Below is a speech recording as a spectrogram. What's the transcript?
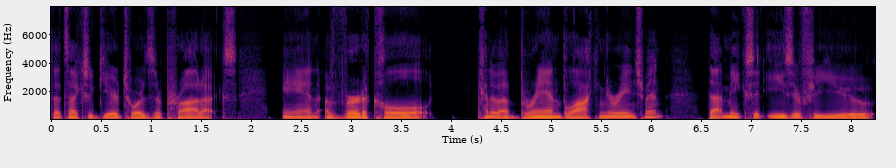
that's actually geared towards their products and a vertical kind of a brand blocking arrangement that makes it easier for you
